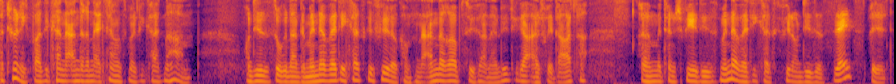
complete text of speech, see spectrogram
Natürlich, weil sie keine anderen Erklärungsmöglichkeiten haben. Und dieses sogenannte Minderwertigkeitsgefühl, da kommt ein anderer Psychoanalytiker, Alfred Adler, äh, mit ins Spiel, dieses Minderwertigkeitsgefühl und dieses Selbstbild,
